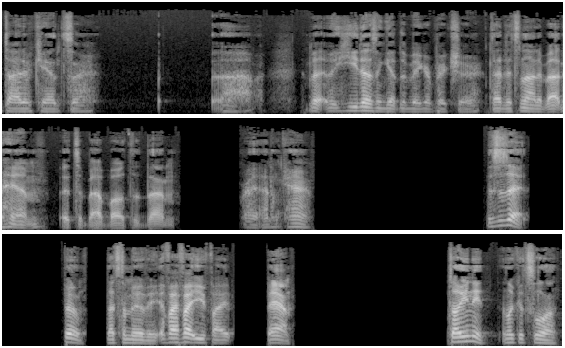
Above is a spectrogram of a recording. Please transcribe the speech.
died of cancer. Uh, but he doesn't get the bigger picture that it's not about him, it's about both of them. Right? I don't care. This is it. Boom. That's the movie. If I fight, you fight. Bam. That's all you need. Look at Stallone.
